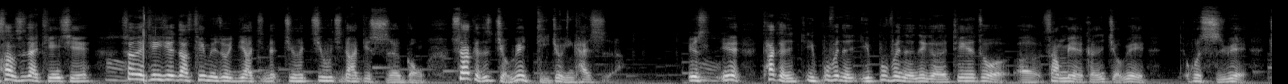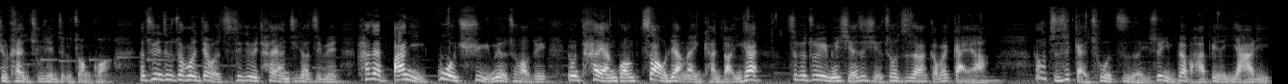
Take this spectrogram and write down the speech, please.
上升在天蝎，上升在天蝎到天秤座一定要进到几乎几乎进到第十二宫，所以他可能是九月底就已经开始了，因为因为他可能一部分的一部分的那个天蝎座呃上面可能九月。或十月就开始出现这个状况，那出现这个状况，代表这个月太阳进到这边，他在把你过去没有做好的东西，用太阳光照亮，让你看到。你看这个作业没写，还是写错字啊？赶快改啊！那我只是改错字而已，所以你不要把它变成压力。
